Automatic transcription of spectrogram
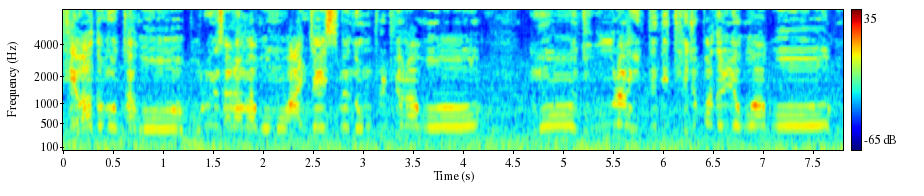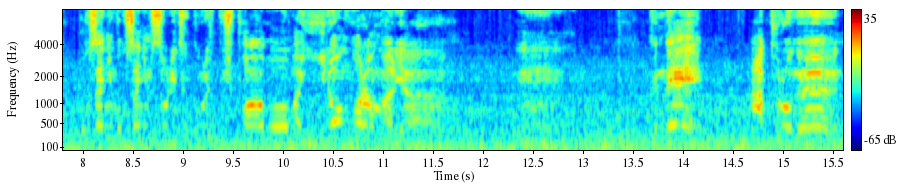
대화도 못하고 모르는 사람하고 뭐 앉아있으면 너무 불편하고 뭐 누구랑 있든지 대접받으려고 하고 목사님 목사님 소리 듣고 싶어 하고 막 이런 거란 말이야. 음. 근데 앞으로는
